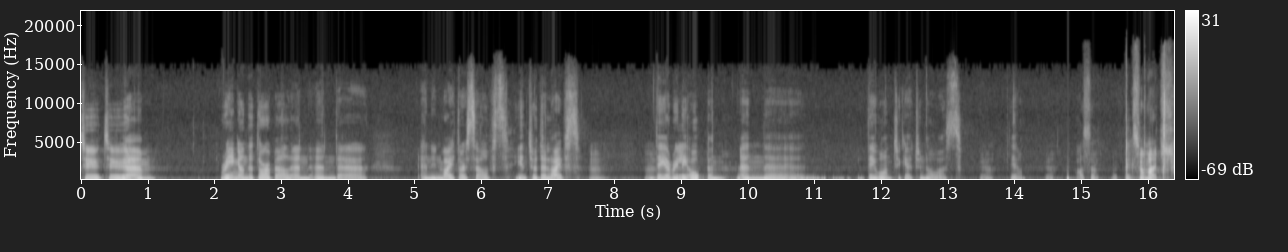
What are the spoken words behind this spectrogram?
to, to um, ring on the doorbell and, and, uh, and invite ourselves into their lives. Mm. Mm. They are really open and uh, they want to get to know us. Yeah. Yeah. yeah. Awesome. Thanks so much.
